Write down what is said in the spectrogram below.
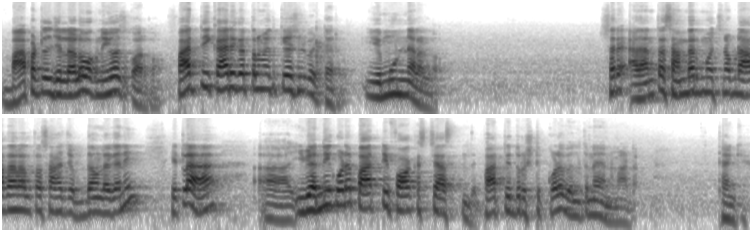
బాపట్ల జిల్లాలో ఒక నియోజకవర్గం. పార్టీ కార్యకర్తల మీద కేసులు పెట్టారు ఈ మూడు నెలల్లో. సరే అదంతా సందర్భం వచ్చినప్పుడు ఆధారాలతో సహా చెప్దాంలే కానీ ఇట్లా ఇవన్నీ కూడా పార్టీ ఫోకస్ చేస్తుంది. పార్టీ దృష్టికి కూడా వెళ్తున్నాయి అన్నమాట థ్యాంక్ యూ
